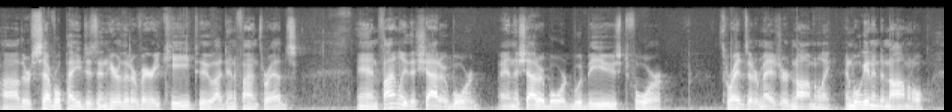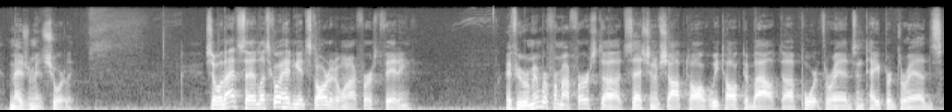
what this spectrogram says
Uh, there's several pages in here that are very key to identifying threads. And finally, the shadow board. And the shadow board would be used for threads that are measured nominally. And we'll get into nominal measurements shortly. So with that said, let's go ahead and get started on our first fitting. If you remember from our first uh, session of Shop Talk, we talked about uh, port threads and tapered threads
